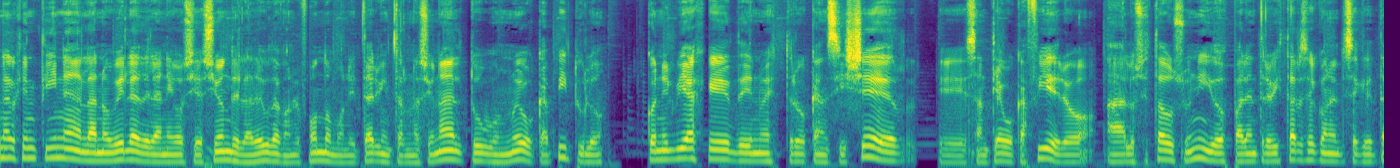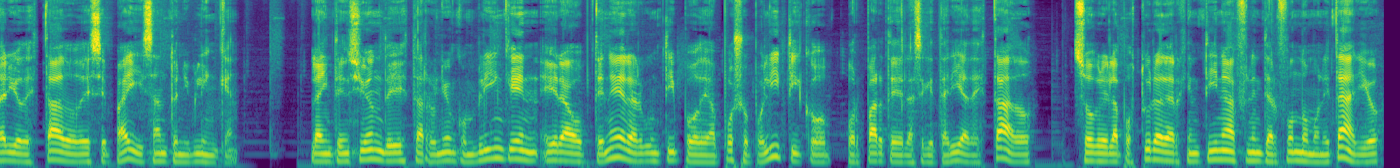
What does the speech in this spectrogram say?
En Argentina, la novela de la negociación de la deuda con el Fondo Monetario Internacional tuvo un nuevo capítulo con el viaje de nuestro canciller eh, Santiago Cafiero a los Estados Unidos para entrevistarse con el secretario de Estado de ese país, Anthony Blinken. La intención de esta reunión con Blinken era obtener algún tipo de apoyo político por parte de la Secretaría de Estado sobre la postura de Argentina frente al Fondo Monetario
